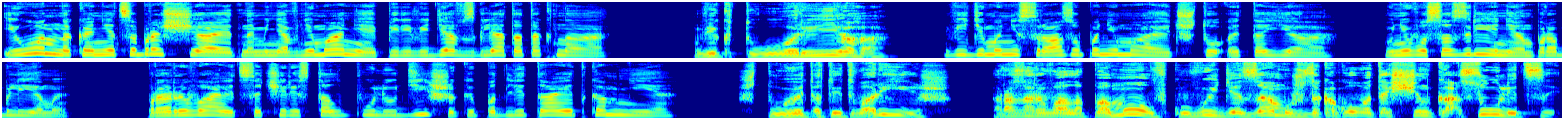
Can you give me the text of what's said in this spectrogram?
И он, наконец, обращает на меня внимание, переведя взгляд от окна. «Виктория!» Видимо, не сразу понимает, что это я. У него со зрением проблемы. прорывается через толпу людишек и подлетает ко мне. «Что это ты творишь? Разорвала помолвку, выйдя замуж за какого-то щенка с улицы?»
